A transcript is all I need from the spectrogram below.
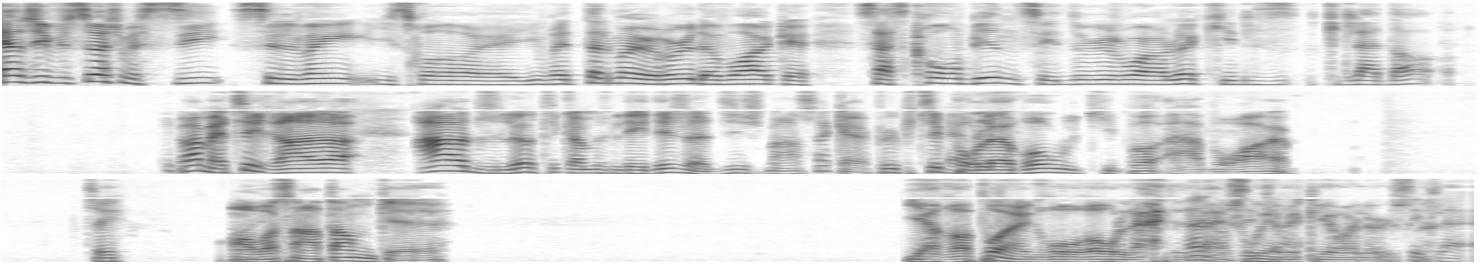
quand j'ai vu ça, je me suis dit, Sylvain, il sera, euh, il va être tellement heureux de voir que ça se combine ces deux joueurs-là qui, qui l'adorent. Ouais, mais tu sais, rend- rendu là, comme je l'ai déjà dit, je m'en sac un peu. Puis tu sais, pour le rôle qu'il va avoir, tu sais, on va s'entendre que il n'y aura pas un gros rôle à, à Ah non, jouer avec les Oilers. C'est clair.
